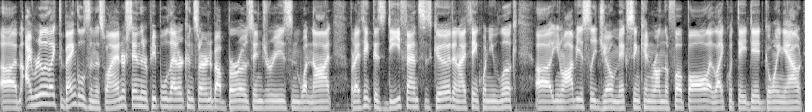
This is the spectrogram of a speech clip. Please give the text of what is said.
um, I really like the Bengals in this one. I understand there are people that are concerned about Burrow's injuries and whatnot, but I think this defense is good, and I think when you look, uh, you know, obviously Joe Mixon can run the football. I like what they did going out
